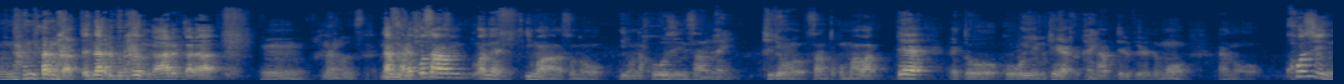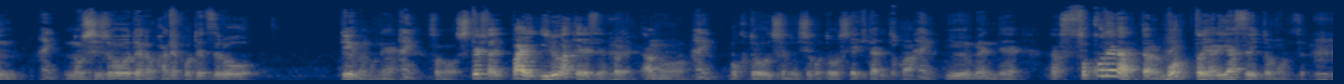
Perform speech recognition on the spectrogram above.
何なんだってなる部分があるから、うん。なるほどですね。だから金子さんはね、今、その、いろんな法人さん、はい。企業さんとこ回って、えっと、こう OEM 契約になってるけれども、あの、個人はい。の市場での金子哲郎っていうのもね、はい。その、知ってる人はいっぱいいるわけですよ、やっぱり。うんあの、はい。僕と一緒に仕事をしてきたりとかはい、いう面で、そこでだったらもっとやりやすいと思うんですよ。うん。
